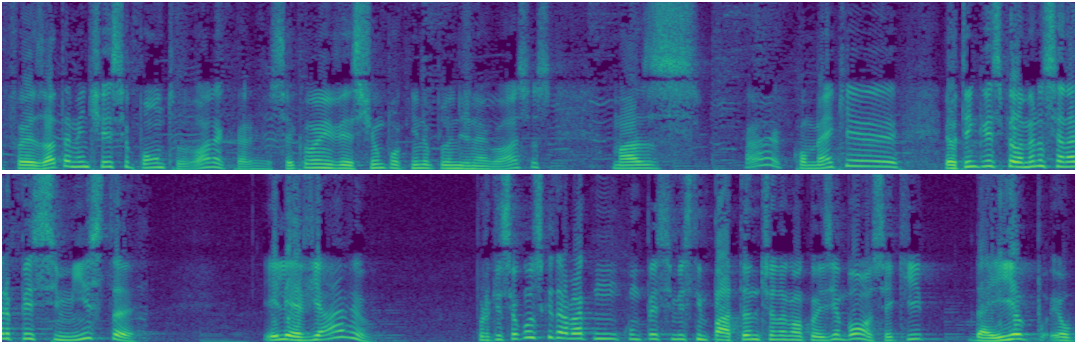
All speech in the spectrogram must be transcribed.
foi exatamente esse o ponto. Olha, cara, eu sei que eu vou investir um pouquinho no plano de negócios, mas, cara, como é que. Eu tenho que ver se pelo menos o cenário pessimista ele é viável. Porque se eu conseguir trabalhar com, com um pessimista empatando, tirando alguma coisinha, bom, eu sei que daí eu, eu,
